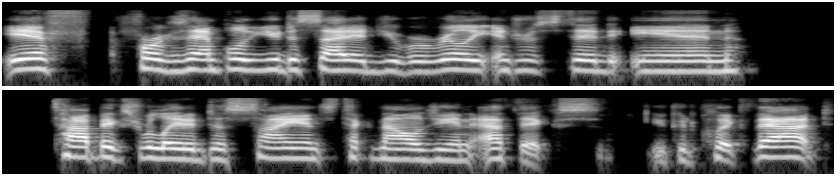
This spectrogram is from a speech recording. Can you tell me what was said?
If, for example, you decided you were really interested in topics related to science, technology, and ethics. You could click that,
